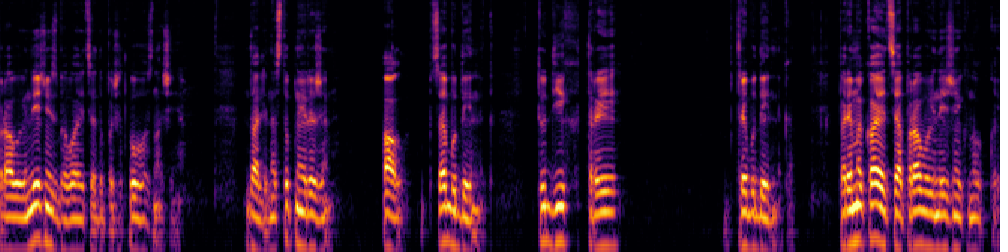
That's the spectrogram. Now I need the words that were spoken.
Правою нижньою збивається до початкового значення. Далі, наступний режим. AL. Це будильник. Тут їх три, три будильника. Перемикається правою нижньою кнопкою.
